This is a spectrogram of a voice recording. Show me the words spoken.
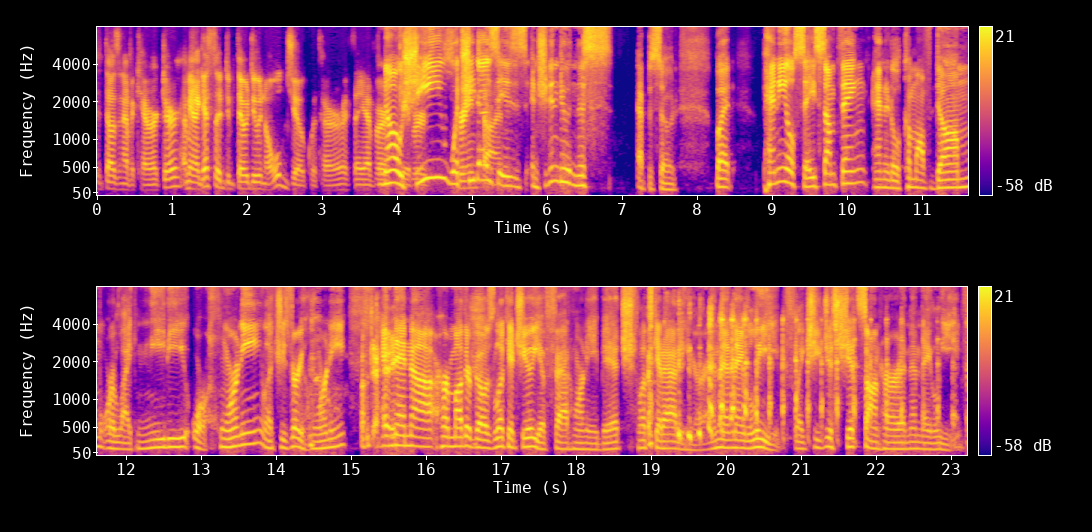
it doesn't have a character i mean i guess they, they would do an old joke with her if they ever No, she what she does time. is, and she didn't do it in this episode, but Penny will say something and it'll come off dumb or like needy or horny. Like she's very horny. Okay. And then uh, her mother goes, "Look at you, you fat horny bitch. Let's get out of here." And then they leave. Like she just shits on her, and then they leave.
